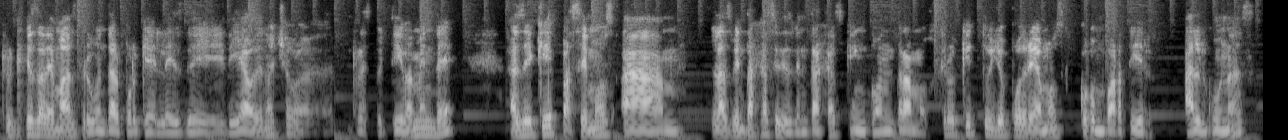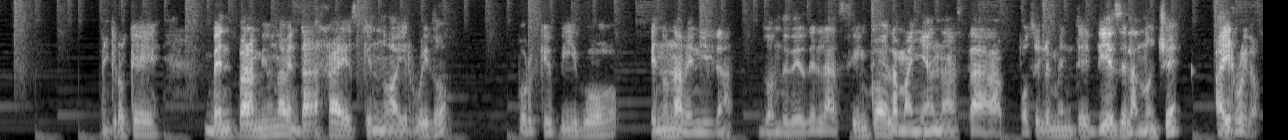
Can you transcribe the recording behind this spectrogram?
Creo que es además preguntar por qué lees de día o de noche, respectivamente. Así que pasemos a mm, las ventajas y desventajas que encontramos. Creo que tú y yo podríamos compartir algunas. Y creo que para mí una ventaja es que no hay ruido, porque vivo en una avenida donde desde las 5 de la mañana hasta posiblemente 10 de la noche hay ruido.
